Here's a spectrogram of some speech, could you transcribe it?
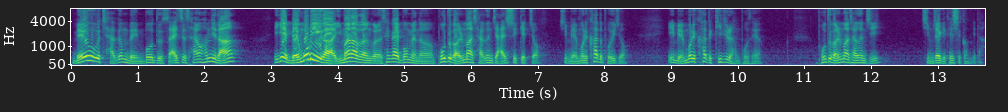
매우 작은 메인보드 사이즈 사용합니다. 이게 메모리가 이만하다는 걸 생각해 보면 보드가 얼마나 작은지 알 수 있겠죠. 지금 메모리 카드 보이죠? 이 메모리 카드 길이를 한번 보세요. 보드가 얼마나 작은지 짐작이 되실 겁니다.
